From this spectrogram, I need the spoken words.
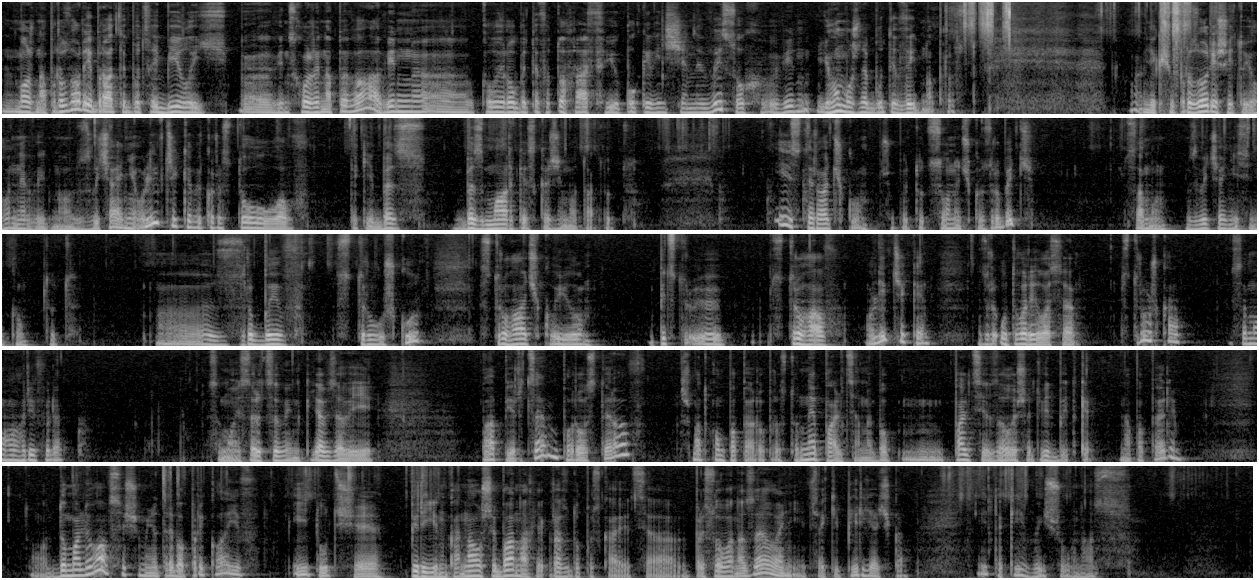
Можна прозорий брати, бо цей білий, е, він схожий на ПВА. Він, е, коли робите фотографію, поки він ще не висох, він, його може бути видно просто. Якщо прозоріший, то його не видно. Звичайні олівчики використовував, такі без, без марки, скажімо так. Тут. І стирачку, щоб тут сонечко зробити. Саму звичайнісіньку тут е, зробив стружку стругачкою, підстру... е, стругав олівчики, утворилася стружка самого гріфеля, самої серцевинки. Я взяв її папірцем, порозтирав шматком паперу, просто не пальцями, бо пальці залишать відбитки на папері. От, домалював все, що мені треба, приклеїв. І тут ще пір'їнка. На ошибанах якраз допускається пресована зелень і всякі пір'ячка. І такий вийшов у нас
